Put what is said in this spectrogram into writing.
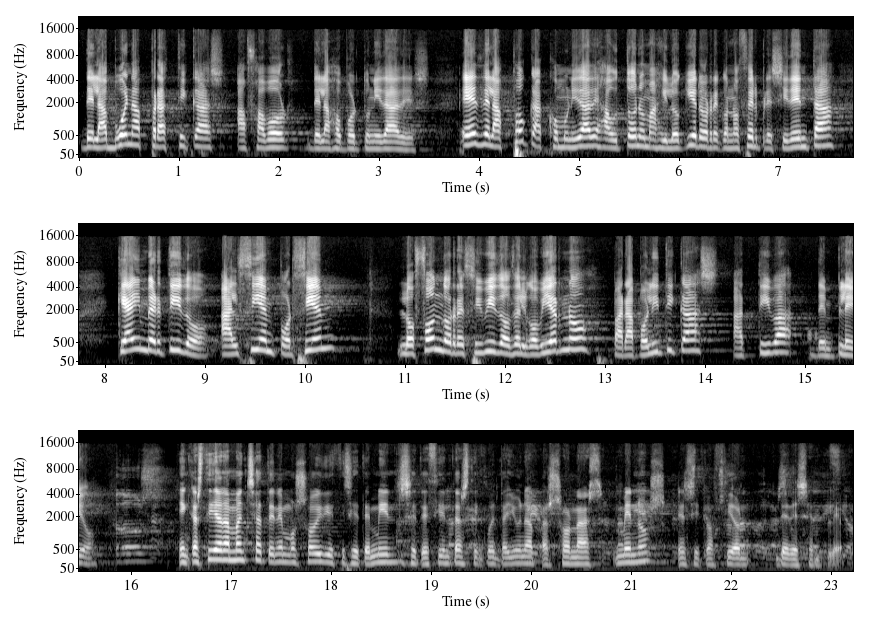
de las buenas prácticas a favor de las oportunidades. Es de las pocas comunidades autónomas, y lo quiero reconocer, Presidenta, que ha invertido al 100% los fondos recibidos del Gobierno para políticas activas de empleo. En Castilla-La Mancha tenemos hoy 17.751 personas menos en situación de desempleo.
